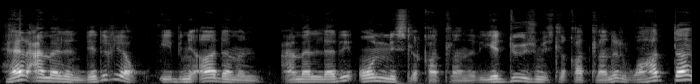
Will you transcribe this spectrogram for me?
her amelin dedik ya İbni Adem'in amelleri 10 misli katlanır, 700 misli katlanır ve hatta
